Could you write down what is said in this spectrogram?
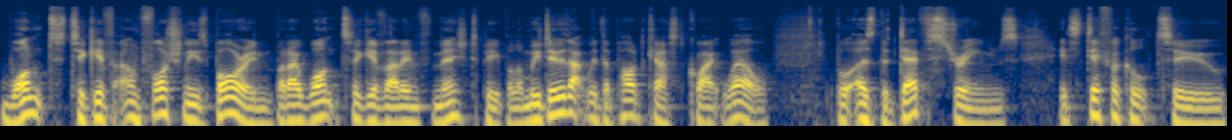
want to give. Unfortunately, it's boring, but I want to give that information to people, and we do that with the podcast quite well. But as the dev streams, it's difficult to,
